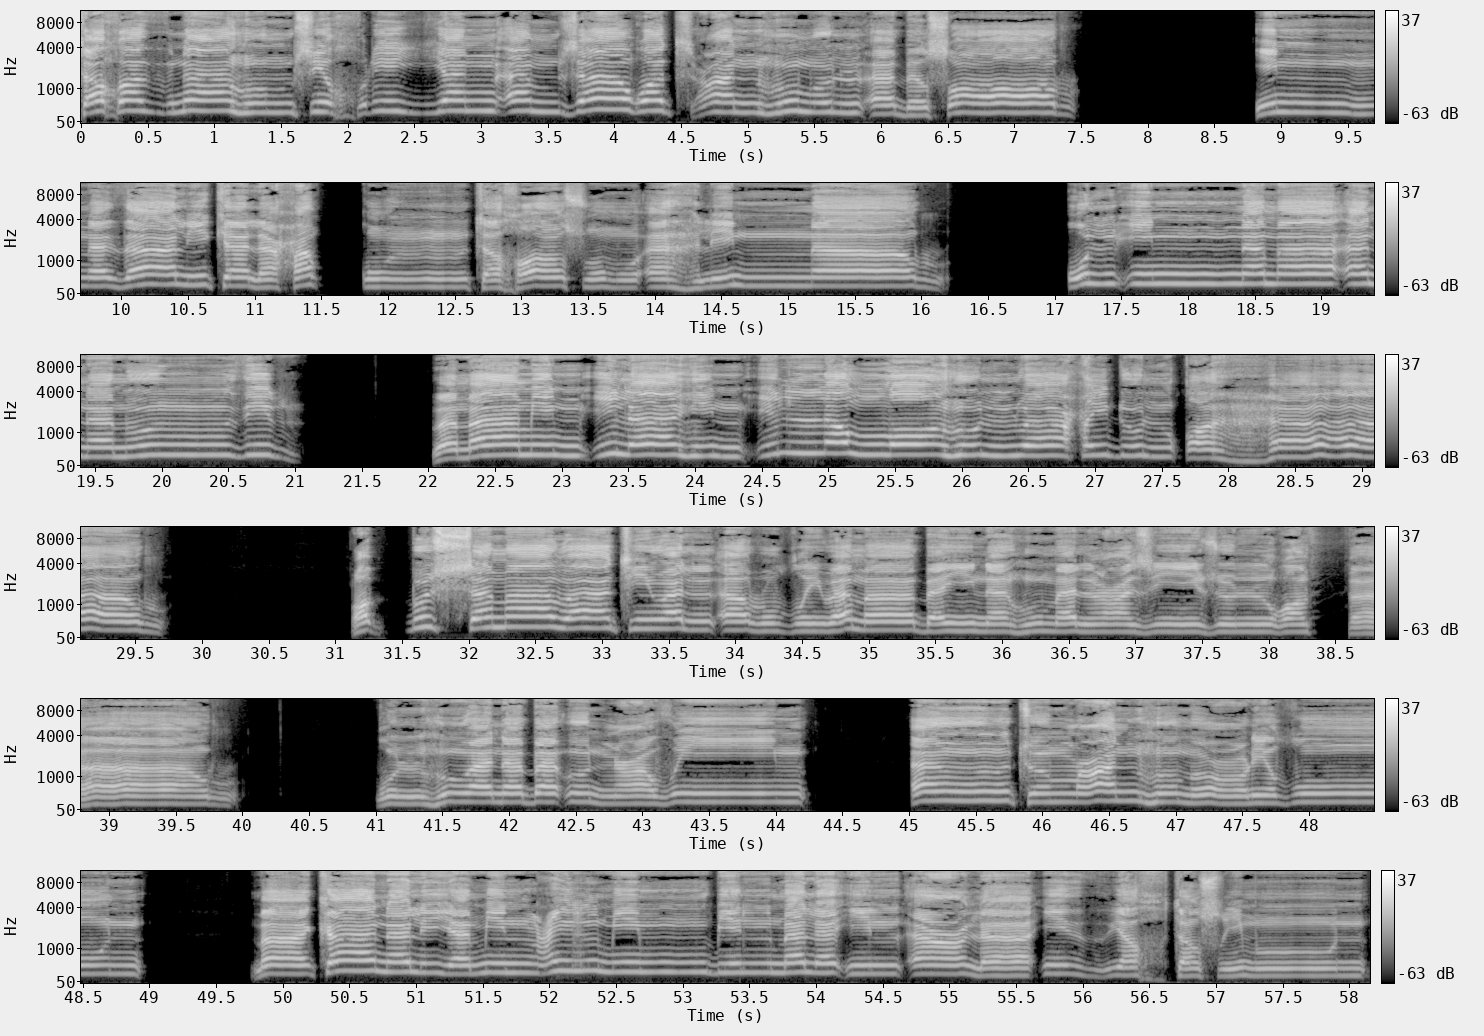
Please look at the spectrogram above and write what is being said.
اتَّخَذْنَاهُمْ سِخْرِيًّا أَمْ زَاغَتْ عَنْهُمُ الْأَبْصَارُ؟ إِنَّ ذَلِكَ لَحَقٌّ تَخَاصُمُ أَهْلِ النَّارِ. قُلْ إِنَّمَا أَنَا مُنذِرٌ وَمَا مِنْ إِلَٰهٍ إِلَّا اللَّهُ الْوَاحِدُ الْقَهَّارُ. رَبُّ السماوات والأرض وما بينهما العزيز الغفار قل هو نبأ عظيم أنتم عنه معرضون ما كان لي من علم بالملأ الأعلى إذ يختصمون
